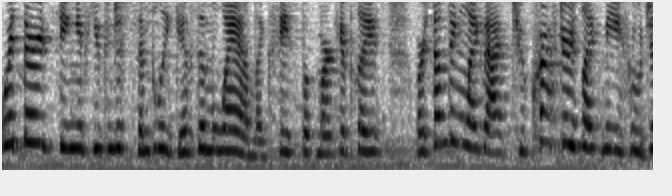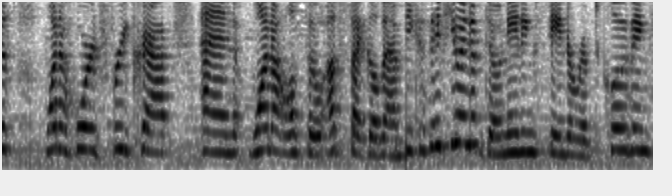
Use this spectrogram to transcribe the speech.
Or third, seeing if you can just simply give them away on like Facebook Marketplace or something like that to crafters like me who just want to hoard free crap and want to also upcycle them because if you end up donating stained or ripped clothing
